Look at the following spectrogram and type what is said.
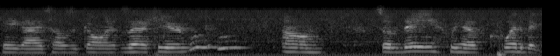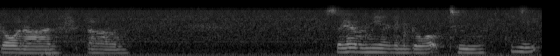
Hey guys, how's it going? It's Zach here. Um, so today we have quite a bit going on. Um, Sam and me are gonna go out to eat,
